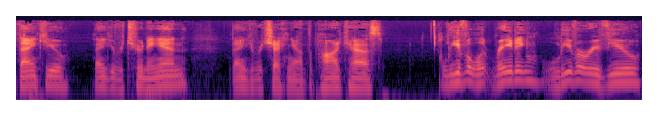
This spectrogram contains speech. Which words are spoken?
thank you. Thank you for tuning in. Thank you for checking out the podcast. Leave a rating, leave a review,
